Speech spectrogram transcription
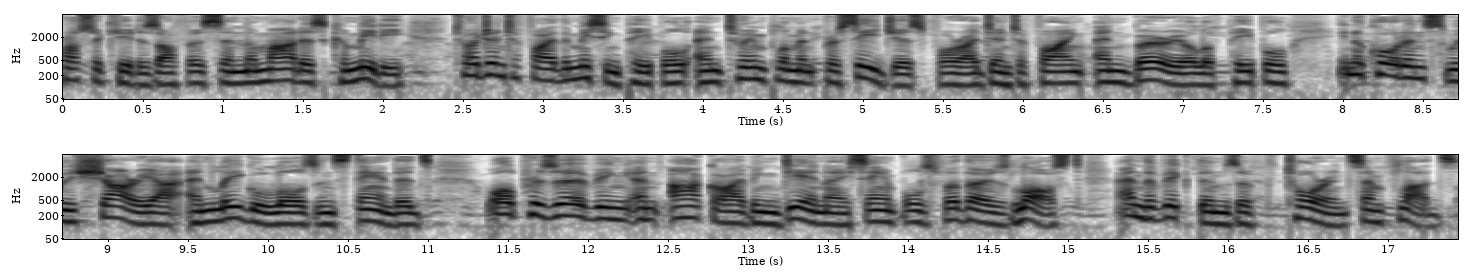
Prosecutor's Office and the Martyrs Committee to identify the missing people and to implement procedures for identifying and burial of people in accordance with Sharia and legal laws and standards while preserving and archiving DNA samples for those lost and the victims of torrents and floods.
